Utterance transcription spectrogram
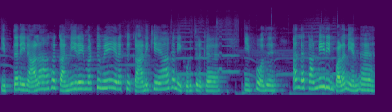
இத்தனை நாளாக கண்ணீரை மட்டுமே எனக்கு காணிக்கையாக நீ கொடுத்துருக்க. இப்போது அந்த கண்ணீரின் பலன் என்ன?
